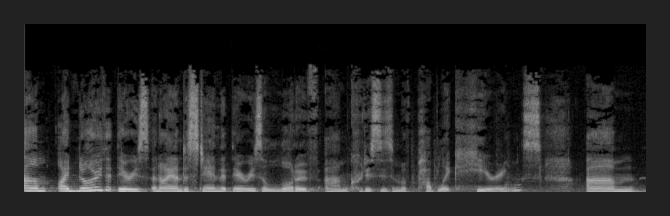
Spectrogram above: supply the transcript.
Um, I know that there is, and I understand that there is a lot of um, criticism of public hearings. Um,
